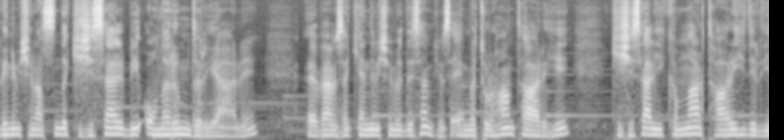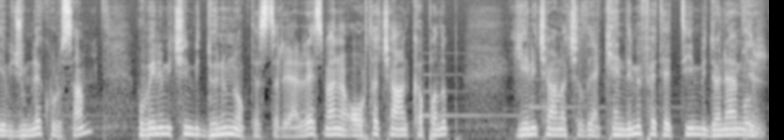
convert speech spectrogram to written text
benim için aslında kişisel bir onarımdır yani. E, Ben mesela kendim için de desem ki mesela Emre Turhan tarihi kişisel yıkımlar tarihidir diye bir cümle kursam bu benim için bir dönüm noktasıdır. Yani resmen orta çağın kapanıp yeni çağın açıldığı yani kendimi fethettiğim bir dönemdir.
